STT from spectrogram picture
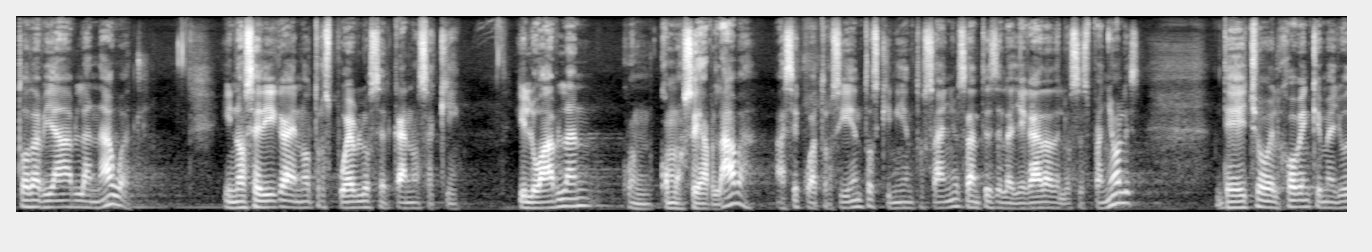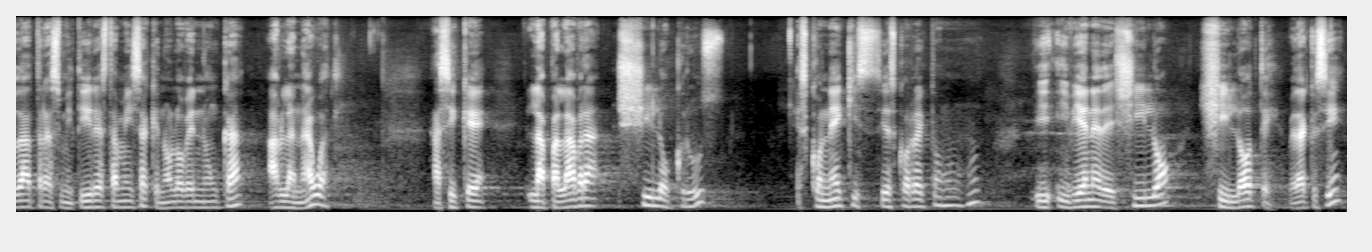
todavía habla náhuatl. Y no se diga en otros pueblos cercanos aquí. Y lo hablan con, como se hablaba hace 400, 500 años antes de la llegada de los españoles. De hecho, el joven que me ayuda a transmitir esta misa, que no lo ven nunca, habla náhuatl. Así que la palabra Shilo Cruz es con X, si es correcto, y, viene de Shilo, Shilote, ¿verdad que sí?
